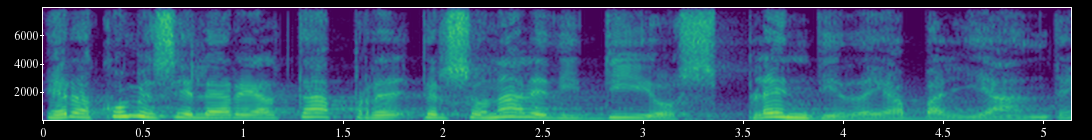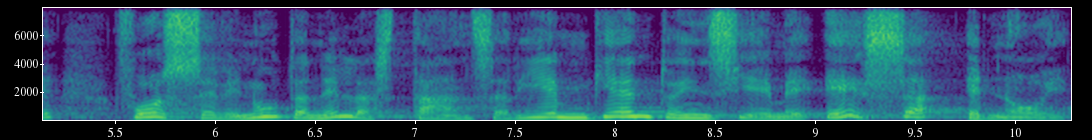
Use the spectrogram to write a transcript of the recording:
Era come se la realtà personale di Dio, splendida e abbagliante, fosse venuta nella stanza, riempiendo insieme essa e noi.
